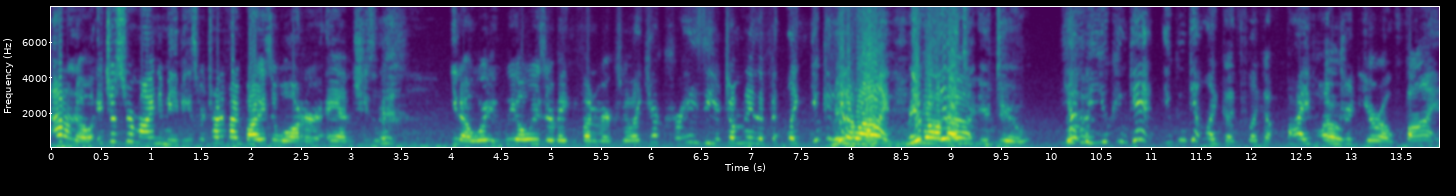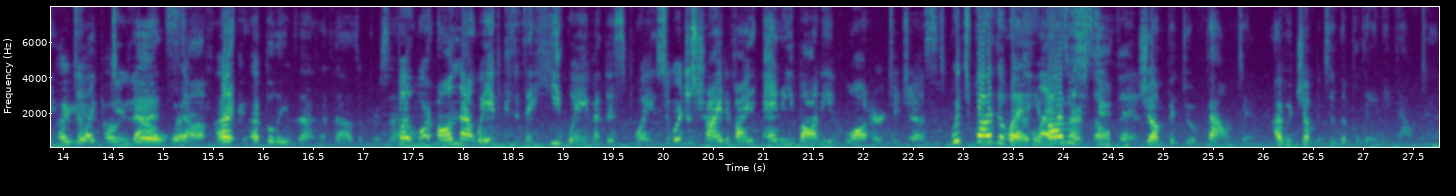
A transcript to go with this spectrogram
I don't know, it just reminded me because we're trying to find bodies of water, and she's. You know, we we always are making fun of her because we're like, "You're crazy! You're jumping in the fa-. like you can get a Meanwhile, fine. You meanwhile that's a- what you do. Yeah, but you can get you can get like a like a five hundred oh. euro fine Oh, to yeah. like Oh, do no that way. stuff. I, But I believe that a thousand percent. but we're on that wave because it's a heat wave at this point. So we're just trying to find any body of water to just Which, by the way, if I was to in. jump into a fountain, I would jump into the Bernini fountain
